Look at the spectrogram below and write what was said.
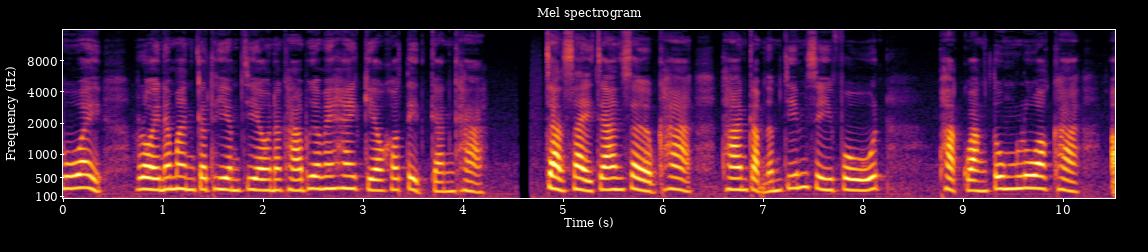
ถ้วย โรยน้ำมันกระเทียมเจียวนะคะ เพื่อไม่ให้เกี๊ยวเขาติดกันค่ะ จัดใส่จานเสิร์ฟค่ะ ทานกับน้ำจิ้มซีฟู้ดผักกวางตุ้งลวกค่ะ อ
